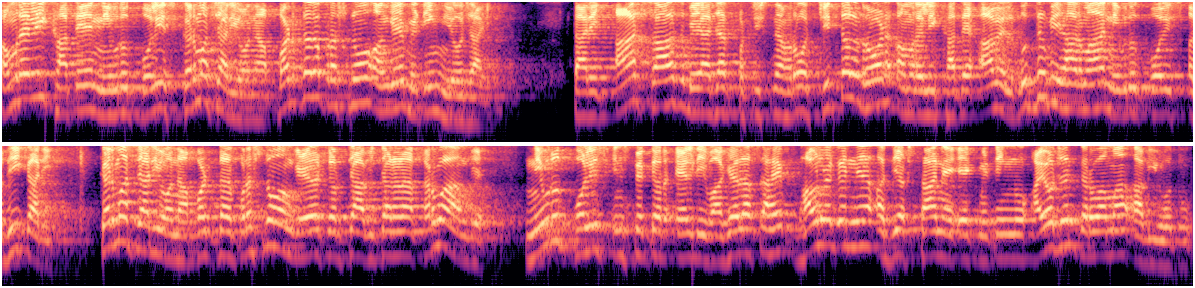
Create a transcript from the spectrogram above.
અમરેલી ખાતે નિવૃત્ત પોલીસ કર્મચારીઓના પડતર પ્રશ્નો અંગે મિટિંગ યોજાઈ. તારીખ આઠ સાત બે હજાર પચીસના રોજ ચિત્તલ રોડ અમરેલી ખાતે આવેલ બુદ્ધ વિહારમાં નિવૃત્ત પોલીસ અધિકારી કર્મચારીઓના પડતર પ્રશ્નો અંગે ચર્ચા વિચારણા કરવા અંગે નિવૃત્ત police inspector L D Vaghela સાહેબ ભાવનગરના અધ્યક્ષ સ્થાને એક મિટિંગનું આયોજન કરવામાં આવ્યું હતું.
